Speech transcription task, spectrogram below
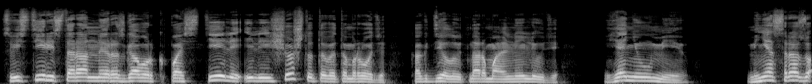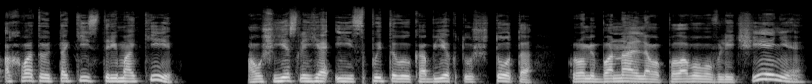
свести ресторанный разговор к постели или еще что-то в этом роде, как делают нормальные люди, я не умею. Меня сразу охватывают такие стремаки, а уж если я и испытываю к объекту что-то, кроме банального полового влечения,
